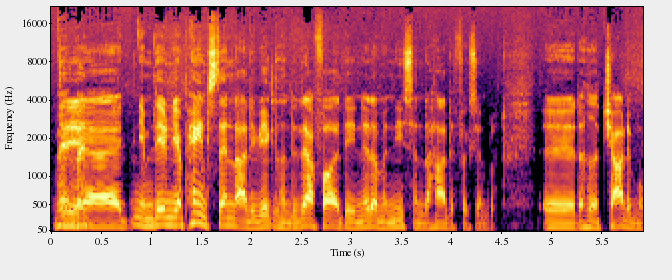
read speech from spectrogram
Hvad, det, hvad, er, jamen, det er en japansk standard i virkeligheden. Det er derfor, at det er netop en Nissan, der har det, for eksempel. Øh, der hedder Chardemo.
